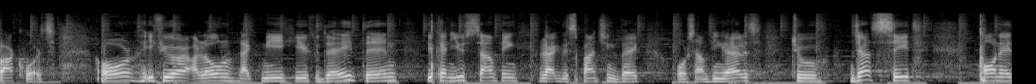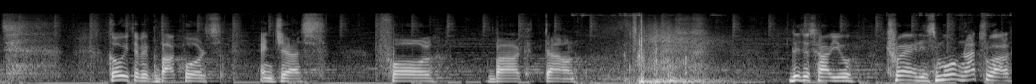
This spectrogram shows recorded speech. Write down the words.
backwards. Or if you are alone like me here today, then you can use something like this punching bag or something else to just sit on it, go it a bit backwards and just fall back down. This is how you train. It's more natural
